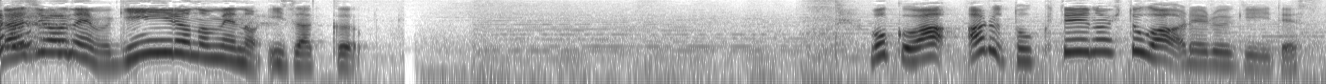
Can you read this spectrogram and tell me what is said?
ラジオネーム、銀色の目のイザク。僕は、ある特定の人がアレルギーです。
